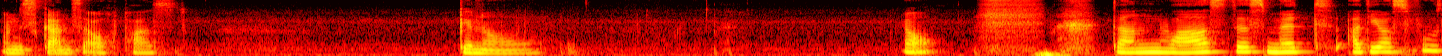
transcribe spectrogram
und das Ganze auch passt. Genau. Ja. Dann war es das mit Adios Food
